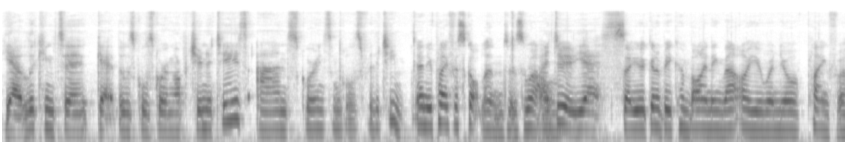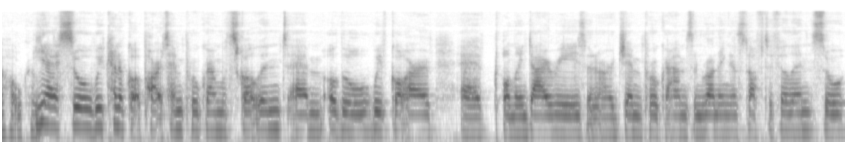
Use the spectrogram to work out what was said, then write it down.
yeah, looking to get those goal scoring opportunities and scoring some goals for the team. And you play for Scotland as well? I do, yes. So you're going to be combining that, are you, when you're playing for Holcombe? Yeah, so we've kind of got a part-time program with Scotland. Um, although we've got our uh, online diaries and our gym programs and running and stuff to fill in. So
